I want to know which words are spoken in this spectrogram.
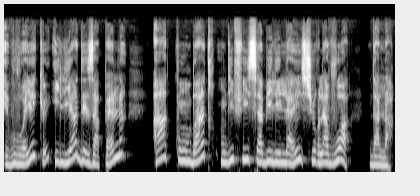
Et vous voyez qu'il y a des appels à combattre, on dit fils sur la voie d'Allah.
